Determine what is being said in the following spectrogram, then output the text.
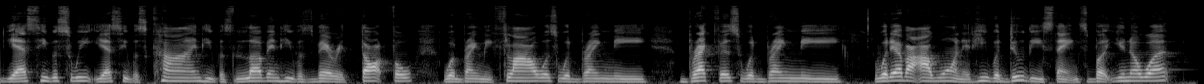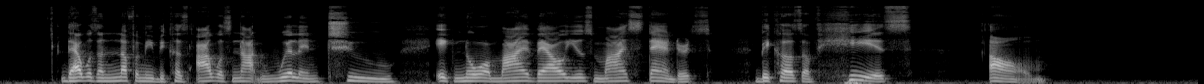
Yes, he was sweet. Yes, he was kind. He was loving. He was very thoughtful. Would bring me flowers, would bring me breakfast, would bring me whatever I wanted. He would do these things. But you know what? That was enough for me because I was not willing to ignore my values, my standards because of his um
